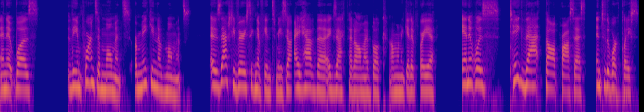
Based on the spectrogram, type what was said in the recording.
And it was the importance of moments or making of moments. It was actually very significant to me. So I have the exact title of my book. I want to get it for you. And it was take that thought process into the workplace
